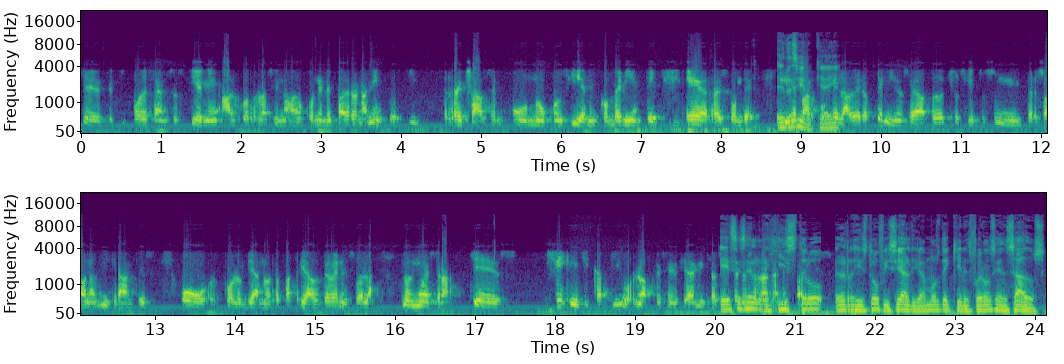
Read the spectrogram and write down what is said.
que este tipo de censos tiene algo relacionado con el empadronamiento y rechacen o no consideren conveniente eh, responder. Es Sin decir, embargo, que hay- el haber obtenido ese dato de 801 mil personas migrantes o colombianos repatriados de Venezuela nos muestra que es significativo la presencia de migración Ese es el registro, el registro oficial, digamos, de quienes fueron censados.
